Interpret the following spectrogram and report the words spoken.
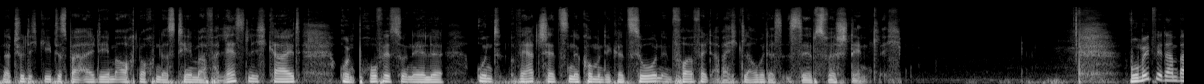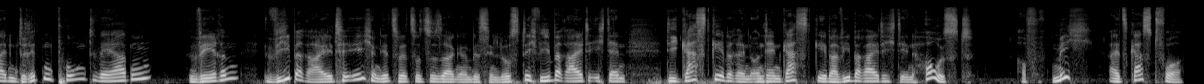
natürlich geht es bei all dem auch noch um das Thema Verlässlichkeit und professionelle und wertschätzende Kommunikation im Vorfeld, aber ich glaube, das ist selbstverständlich. Womit wir dann bei dem dritten Punkt werden, wären, wie bereite ich, und jetzt wird sozusagen ein bisschen lustig, wie bereite ich denn die Gastgeberin und den Gastgeber, wie bereite ich den Host auf mich als Gast vor,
